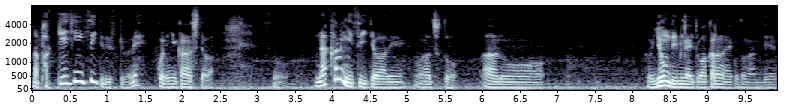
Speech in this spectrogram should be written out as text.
まあ、パッケージについてですけどね、これに関しては。そう。中身についてはね、まあ、ちょっと、あのー、読んでみないとわからないことなんで、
